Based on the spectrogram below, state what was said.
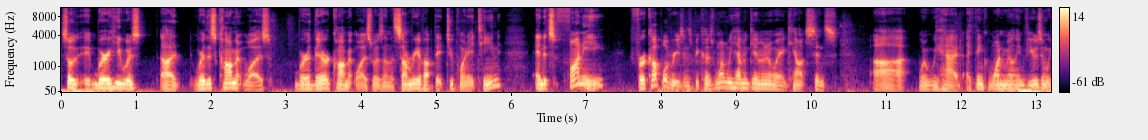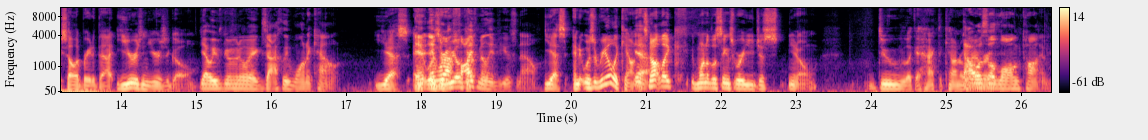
So where he was, uh, where this comment was, where their comment was, was on the summary of update 2.18, and it's funny for a couple of reasons. Because one, we haven't given away accounts since uh, when we had, I think, one million views, and we celebrated that years and years ago. Yeah, we've given away exactly one account, Yes, and, it was and we're a at real five account. million views now. Yes, and it was a real account. It's not like one of those things where you just, you know, do like a hacked account or That whatever. was a long time.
